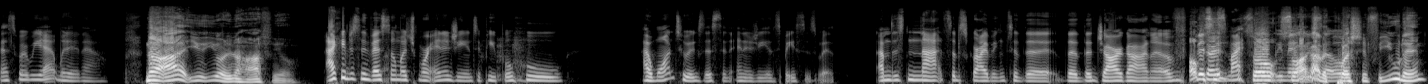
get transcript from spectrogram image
That's where we at with it now. No, I you you already know how I feel. I can just invest so much more energy into people who I want to exist in energy and spaces with. I'm just not subscribing to the the, the jargon of this is my so so I member, got a question for you then.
